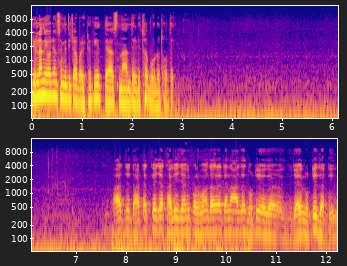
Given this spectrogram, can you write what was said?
जिल्हा नियोजन समितीच्या बैठकीत ते आज नांदेड इथं बोलत होते. आज जे दहा टक्क्याच्या खाली ज्यांनी परफॉर्मन्स दाखवला त्यांना आज नोटीस जाहीर नोटीस जातील.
